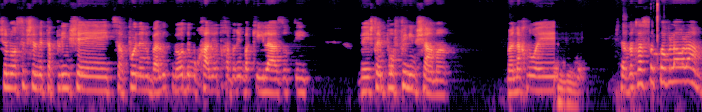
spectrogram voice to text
יש לנו אוסף של מטפלים שהצטרפו אלינו בעלות מאוד נמוכה להיות חברים בקהילה הזאת, ויש להם פרופילים שם, ואנחנו אה, משתדלות לעשות טוב לעולם.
